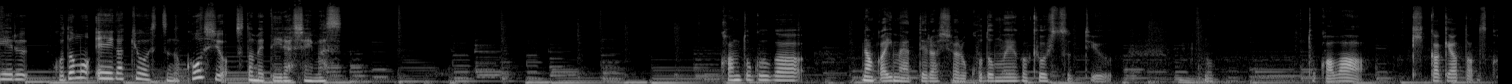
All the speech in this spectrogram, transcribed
える子ども映画教室の講師を務めていらっしゃいます。監督がなんか今やってらっしゃる子供映画教室っていううんとかはきっかけあったんですか？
